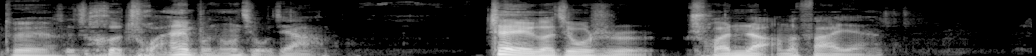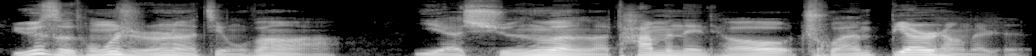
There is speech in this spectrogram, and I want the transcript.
对，这喝船也不能酒驾嘛。这个就是船长的发言。与此同时呢，警方啊也询问了他们那条船边上的人，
